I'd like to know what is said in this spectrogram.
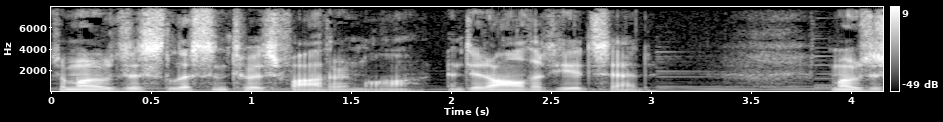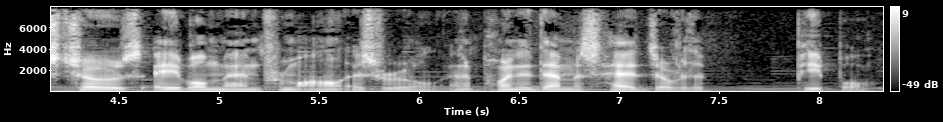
So Moses listened to his father in law and did all that he had said. Moses chose able men from all Israel and appointed them as heads over the people,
